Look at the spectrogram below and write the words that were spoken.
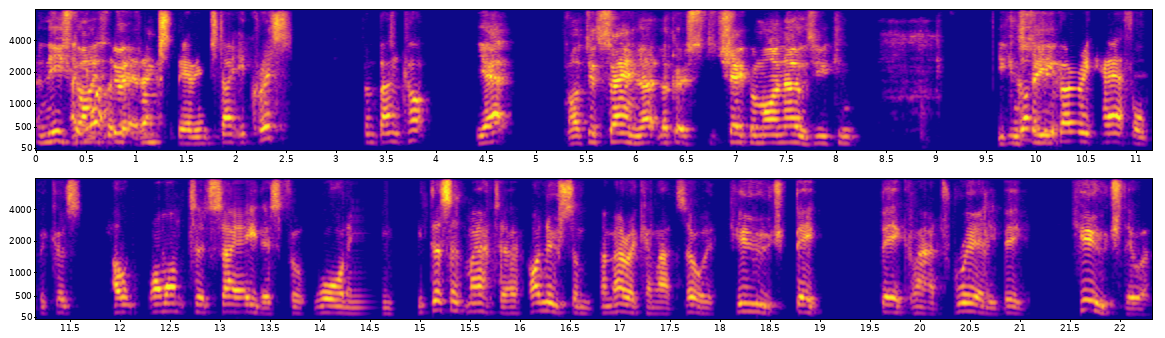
And these guys and you have a bit from... of experience, don't you, Chris, from Bangkok? Yeah. I was just saying, look, look at the shape of my nose. You can, you can You've got see... to be very careful because I, I want to say this for warning. It doesn't matter. I knew some American lads. They were huge, big, big lads, really big, huge. They were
